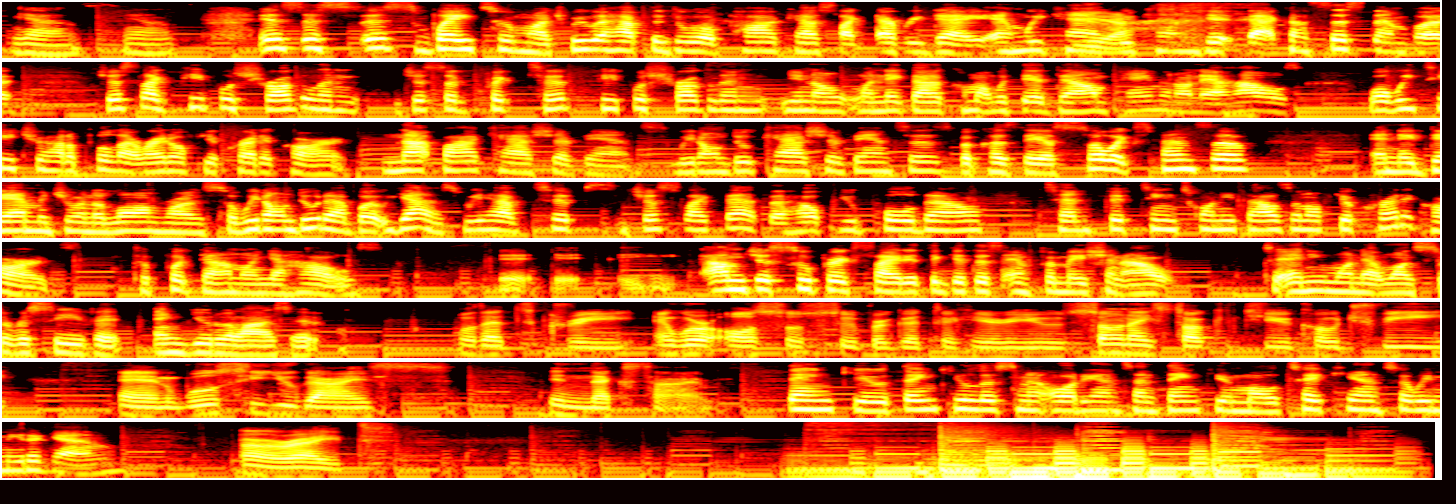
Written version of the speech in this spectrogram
Yes, yes. It's it's it's way too much. We would have to do a podcast like every day, and we can yeah. we can't get that consistent. But just like people struggling, just a quick tip: people struggling, you know, when they got to come up with their down payment on their house. Well, we teach you how to pull that right off your credit card, not by cash advance. We don't do cash advances because they are so expensive and they damage you in the long run. So we don't do that. But yes, we have tips just like that to help you pull down 10, 15, 20,000 off your credit cards to put down on your house. It, it, I'm just super excited to get this information out to anyone that wants to receive it and utilize it. Well, that's great. And we're also super good to hear you. So nice talking to you, Coach V. And we'll see you guys in next time. Thank you. Thank you, listening audience. And thank you, Mo. Take care until we meet again. All right.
